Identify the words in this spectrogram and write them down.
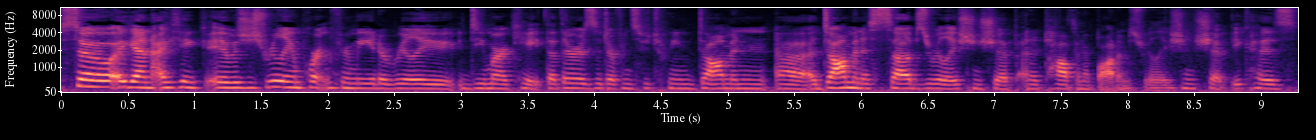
So again, I think it was just really important for me to really demarcate that there is a difference between domin uh, a dom and a subs relationship and a top and a bottoms relationship because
